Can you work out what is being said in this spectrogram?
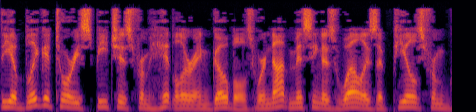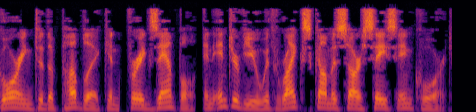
The obligatory speeches from Hitler and Goebbels were not missing as well as appeals from Göring to the public and, for example, an interview with Reichskommissar Seyss Inquart.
